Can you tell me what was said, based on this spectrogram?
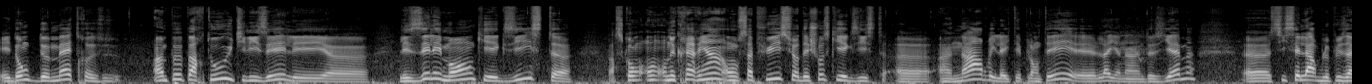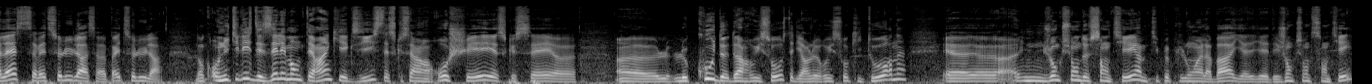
Et donc de mettre un peu partout, utiliser les, euh, les éléments qui existent, parce qu'on ne crée rien, on s'appuie sur des choses qui existent. Euh, un arbre, il a été planté, là il y en a un deuxième. Euh, si c'est l'arbre le plus à l'est, ça va être celui-là, ça va pas être celui-là. Donc on utilise des éléments de terrain qui existent. Est-ce que c'est un rocher? Est-ce que c'est euh, le coude d'un ruisseau, c'est-à-dire le ruisseau qui tourne euh, Une jonction de sentiers, un petit peu plus loin là-bas, il, il, y a des jonctions de sentiers.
